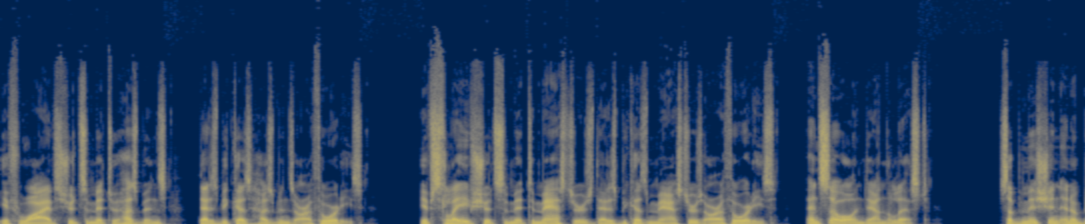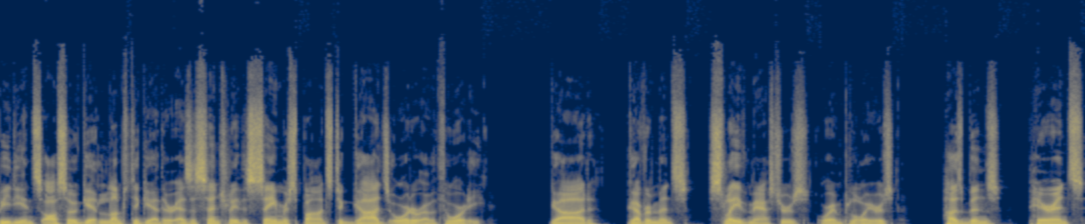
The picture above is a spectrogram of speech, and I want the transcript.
If wives should submit to husbands, that is because husbands are authorities. If slaves should submit to masters, that is because masters are authorities, and so on down the list. Submission and obedience also get lumped together as essentially the same response to God's order of authority. God, governments, slave masters or employers, husbands, parents,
